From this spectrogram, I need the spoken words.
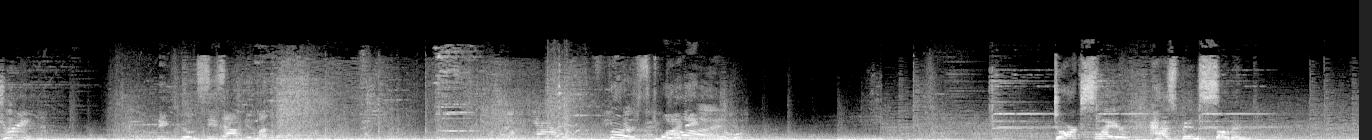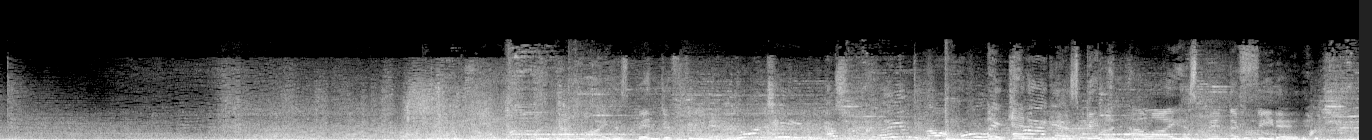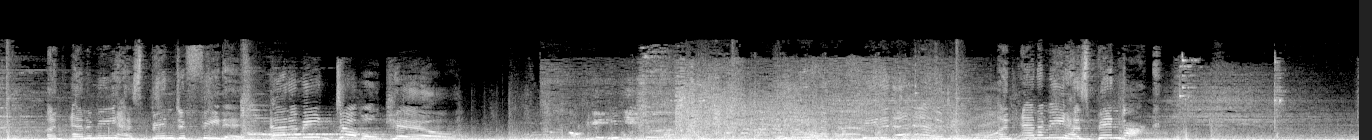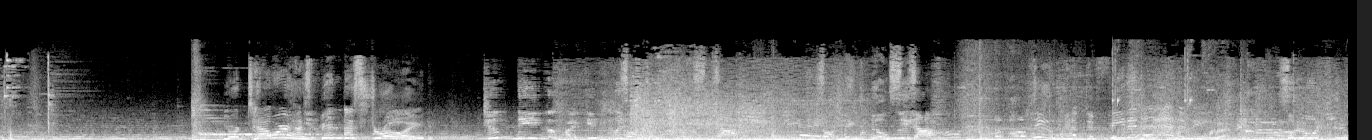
dream. Địch thường Caesar biến mất. First Quá blood. Dark Slayer has been summoned. An ally has been defeated. Your team has reclaimed the Holy An enemy has been an ally has been defeated. An enemy has been defeated. Enemy double kill. Còn nghĩ gì nữa? You have defeated an enemy. An enemy has been back. Your tower has been destroyed. Trước tiên cần phải giết Dọn đường Caesar. Dọn đường Caesar. Tập hợp You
